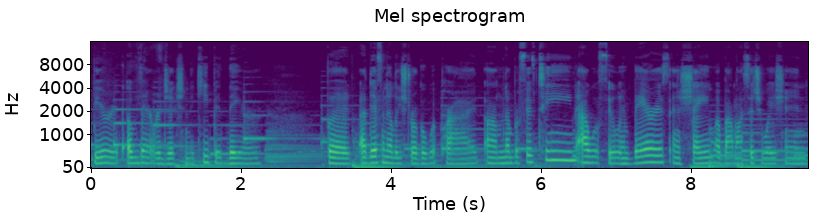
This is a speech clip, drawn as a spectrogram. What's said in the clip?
spirit of that rejection to keep it there but I definitely struggle with pride. Um, number 15, I would feel embarrassed and shame about my situation,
